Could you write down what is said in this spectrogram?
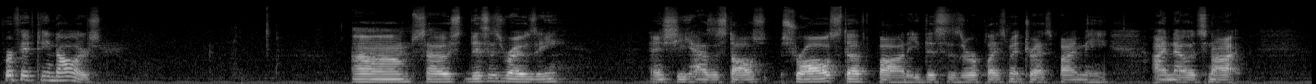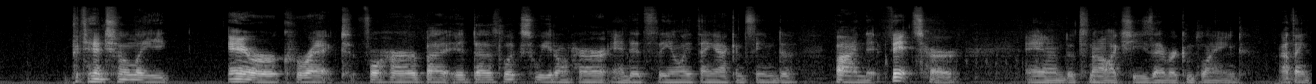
for $15. Um, so this is Rosie and she has a straw stuffed body. This is a replacement dress by me. I know it's not potentially error correct for her, but it does look sweet on her, and it's the only thing I can seem to find that fits her. And it's not like she's ever complained. I think,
